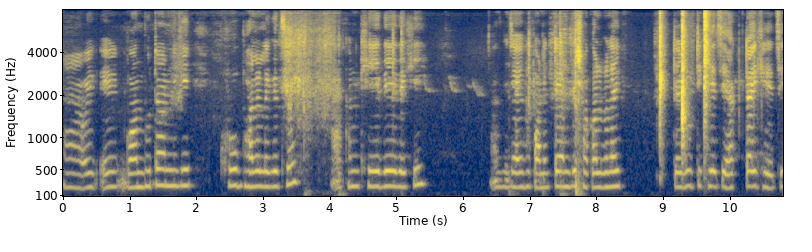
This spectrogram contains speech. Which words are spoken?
হ্যাঁ ওই, এই গন্ধটা নাকি খুব ভালো লেগেছে। এখন খেয়ে দিয়ে দেখি। আজকে যাই হোক, অনেকটাই আমি তো সকালবেলায় একটা রুটি খেয়েছি, একটাই খেয়েছি।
